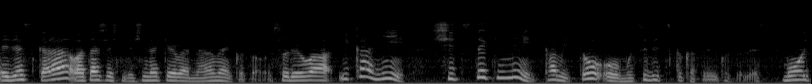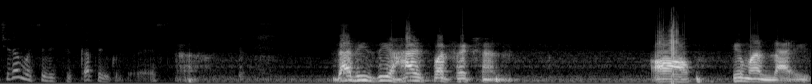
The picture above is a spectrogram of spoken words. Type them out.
えーですから私たちのしなければならないことそれはいかに質的に神と結びつくかということですもう一度結びつくかということです That is the highest perfection of human life.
